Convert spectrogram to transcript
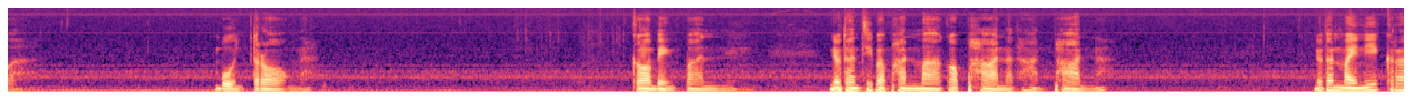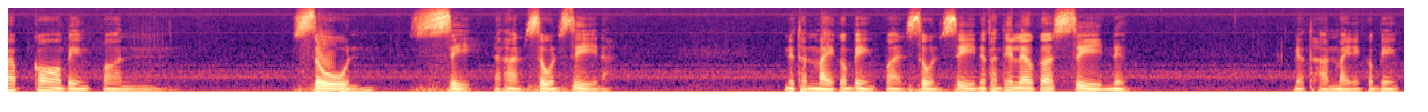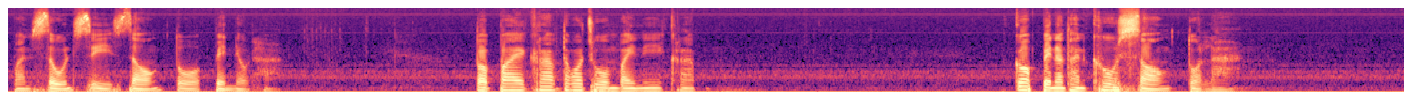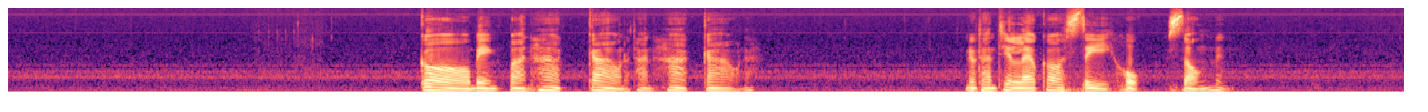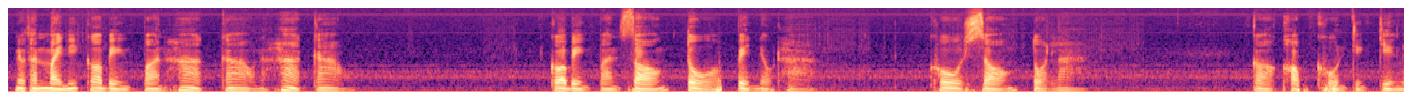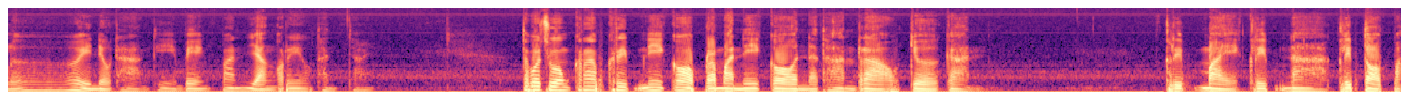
บนตรองนะ ก็แบ่งปันแนวท่างที่ประพันธ์มาก็ผ่านนะท่านผ่านนะแนวท่างใหม่นี้ครับก็แบ่งปัน0 4นย์สี่นะท่าน0 4นย์สี่นะแนวท่างใหม่ก็แบ่งปัน0 4แนวท่างที่แล้วก็4 1 แนวทางใหม่นี้ก็แบ่งปัน 0 4 2 ตัวเป็นแนวทาง ต่อไปครับท่านผู้ชมใบนี้ครับ ก็เป็นแนวทางคู่ 2 ตัวล่าง ก็แบ่งปาน59 นะท่าน 59 นะ แนวทางที่แล้วก็ 4 6 2 1 แนวทางใหม่นี้ก็แบ่งปาน59นะ59 ก็แบ่งปัน2 ตัวเป็นแนวทาง โค2ตัวล่างก็ขอบคุณจริง ๆ เลยแนวทางที่แบ่งปันอย่างเร็วทันใจท่านผู้ชมครับคลิปนี้ก็ประมาณนี้ก่อนนะท่านเราเจอกัน คลิปใหม่คลิปหน้าคลิปต่อไป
